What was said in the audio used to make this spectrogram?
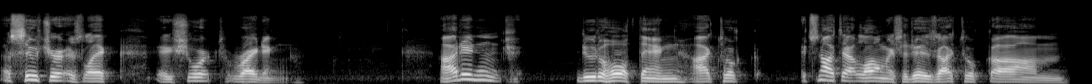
A sutra is like a short writing. I didn't do the whole thing. I took, it's not that long as it is, I took um,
